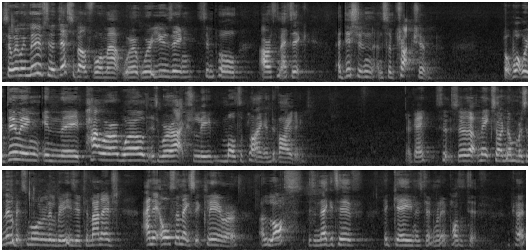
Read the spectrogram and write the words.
So when we move to the decibel format, we're, we're using simple arithmetic addition and subtraction. But what we're doing in the power world is we're actually multiplying and dividing. Okay, so, so that makes our numbers a little bit smaller, a little bit easier to manage, and it also makes it clearer. A loss is a negative, a gain is generally a positive. Okay?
